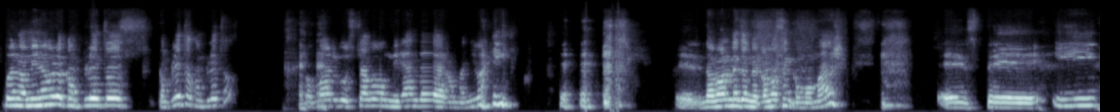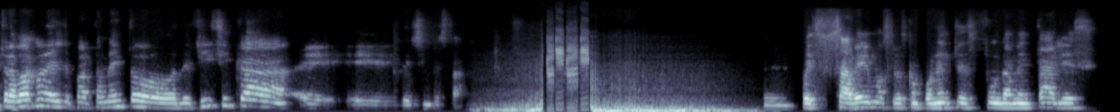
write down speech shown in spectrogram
Bueno, mi nombre completo es, ¿completo, completo? Omar Gustavo Miranda Romagnoli. Eh, normalmente me conocen como Omar. Este, y trabajo en el departamento de física eh, eh, del. Pues sabemos que los componentes fundamentales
